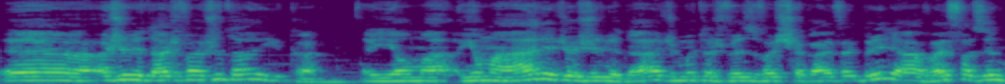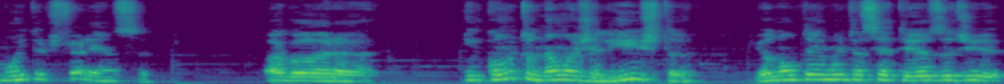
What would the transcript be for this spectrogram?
É, agilidade vai ajudar aí, cara. E, é uma, e uma área de agilidade muitas vezes vai chegar e vai brilhar, vai fazer muita diferença. Agora, enquanto não agilista, eu não tenho muita certeza de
